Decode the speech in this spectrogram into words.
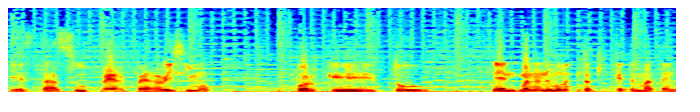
está súper perrísimo, porque tú, en- bueno, en el momento que te maten,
